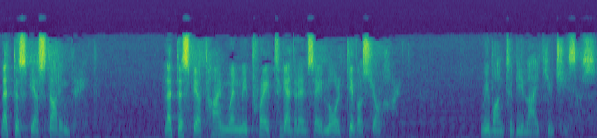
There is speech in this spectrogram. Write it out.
Let this be a starting date. Let this be a time when we pray together and say, Lord, give us your heart. We want to be like you, Jesus.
